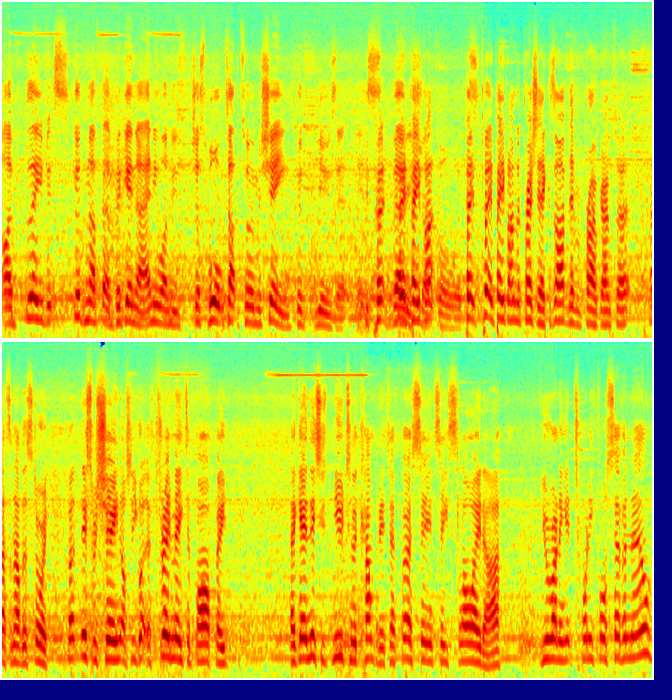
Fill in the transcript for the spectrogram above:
I believe it's good enough that a beginner, anyone who's just walked up to a machine could use it. It's Put, very putting, people, straightforward. put- putting people under pressure there because I've never programmed, so that's another story. But this machine, obviously, you've got the three metre bar feed. Again, this is new to the company. It's their first CNC slider. You're running it 24/7 now,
